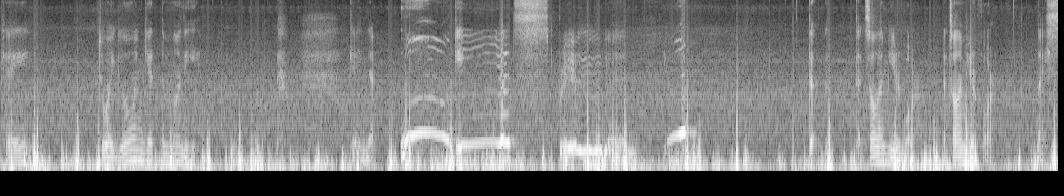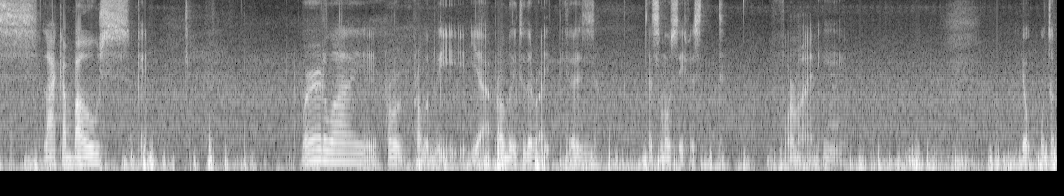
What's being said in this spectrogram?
Okay do I go and get the money? Okay now Ooh, okay, that's pretty good. Th that's all I'm here for. That's all I'm here for. Nice. Like a boss. Okay. Where do I prob probably yeah, probably to the right because that's the most safest for my Yo, what's up?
